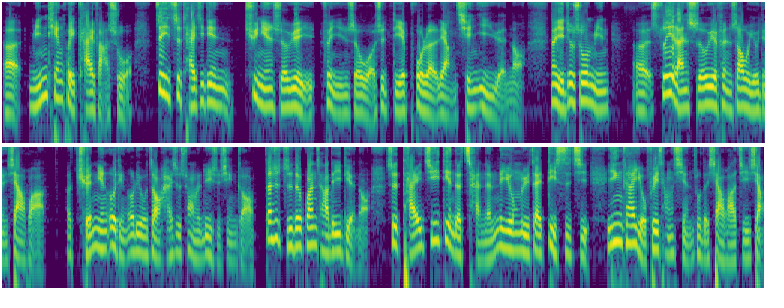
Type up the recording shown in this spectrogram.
呃明天会开法说，这一次台积电去年十二月份营收我是跌破了两千亿元哦，那也就说明呃虽然十二月份稍微有点下滑。呃，全年二点二六兆还是创了历史新高，但是值得观察的一点哦，是台积电的产能利用率在第四季应该有非常显著的下滑迹象，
